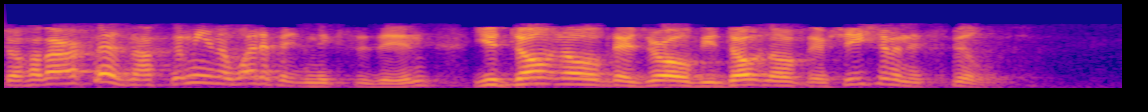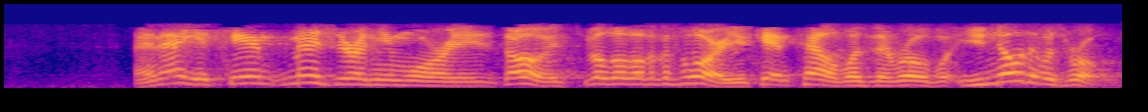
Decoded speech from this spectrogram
Shulchan Aruch says, nafkamina, what if it mixes in? You don't know if there's rove, you don't know if there's shishim, and it spills. And now you can't measure anymore. It's, oh, it spilled all over the floor. You can't tell, was there rove? You know there was rove.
